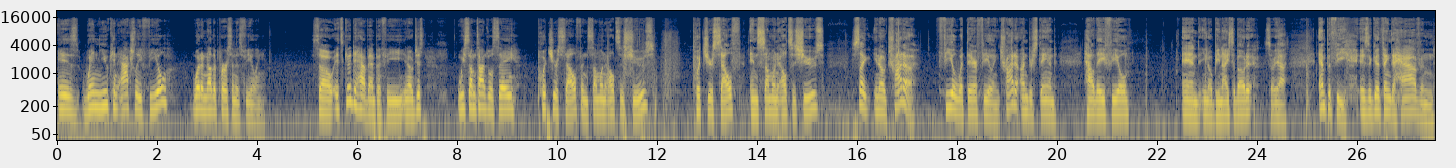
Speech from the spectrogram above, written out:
is when you can actually feel what another person is feeling. So it's good to have empathy. You know, just we sometimes will say, put yourself in someone else's shoes. Put yourself in someone else's shoes. It's like, you know, try to feel what they're feeling. Try to understand how they feel and, you know, be nice about it. So, yeah, empathy is a good thing to have. And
